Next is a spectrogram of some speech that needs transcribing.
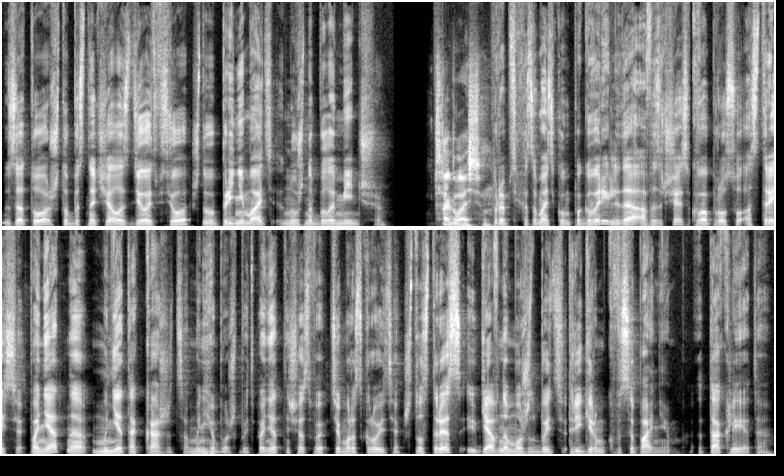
за то, чтобы сначала сделать все, чтобы принимать нужно было меньше. Согласен. Про психосоматику мы поговорили, да, а возвращаясь к вопросу о стрессе. Понятно, мне так кажется, мне может быть понятно, сейчас вы тему раскроете, что стресс явно может быть триггером к высыпаниям. Так ли это?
